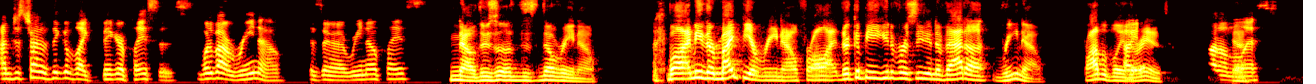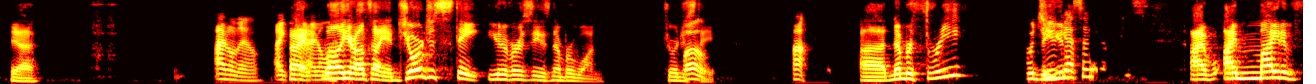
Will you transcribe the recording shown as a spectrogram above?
I'm just trying to think of like bigger places. What about Reno? Is there a Reno place? No, there's a, there's no Reno. Well, I mean, there might be a Reno for all I. There could be a University of Nevada Reno. Probably Oh, there is. Not on the Yeah. list. Yeah. I don't know. I, All I right. don't. Well, here I'll tell you. Georgia State University is number one. Georgia Whoa. State. Huh. Uh, number three, Would you uni- guess any of these? I I might have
